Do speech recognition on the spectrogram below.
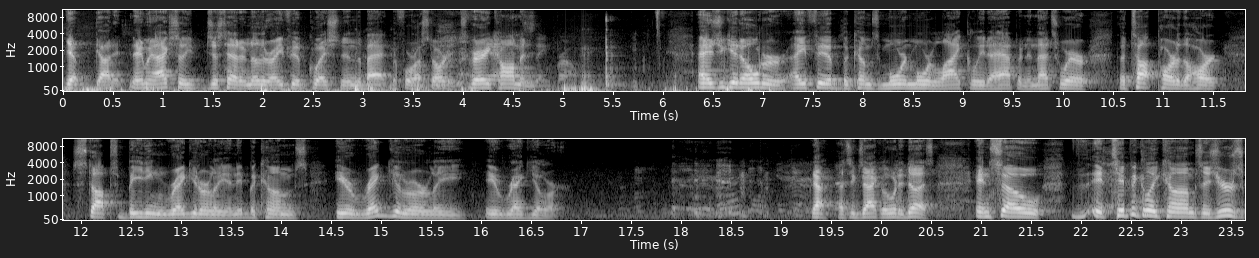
Yep, got it. And we actually just had another AFib question in the back before I started. It's very common. As you get older, AFib becomes more and more likely to happen, and that's where the top part of the heart stops beating regularly and it becomes irregularly irregular. Yeah, that's exactly what it does. And so it typically comes, is yours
